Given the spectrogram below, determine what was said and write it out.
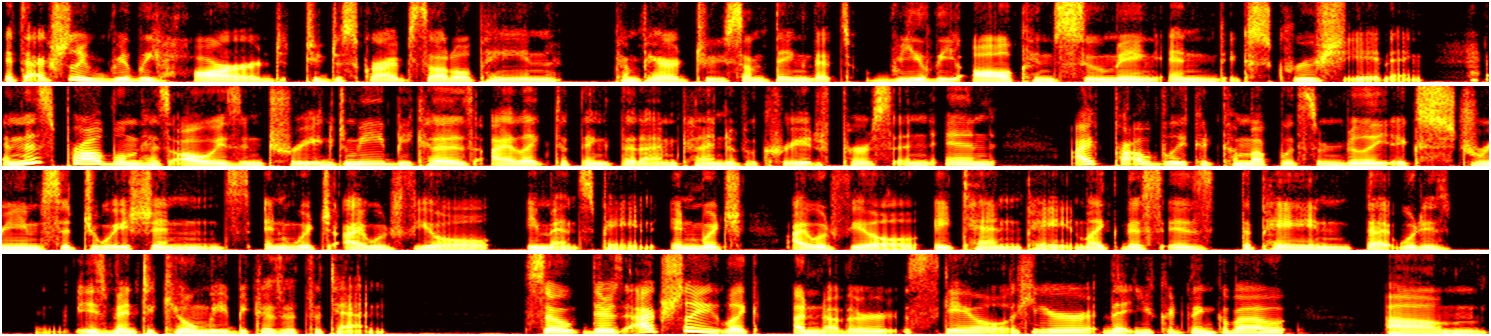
It's actually really hard to describe subtle pain compared to something that's really all consuming and excruciating. And this problem has always intrigued me because I like to think that I'm kind of a creative person and I probably could come up with some really extreme situations in which I would feel immense pain, in which I would feel a 10 pain. Like this is the pain that would is is meant to kill me because it's a 10. So there's actually like another scale here that you could think about. Um,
